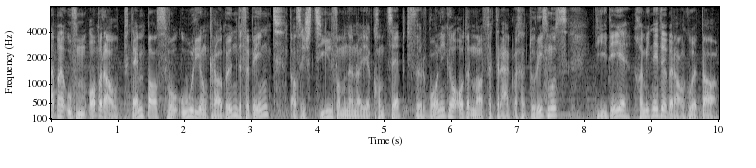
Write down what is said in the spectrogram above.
Leben auf dem Oberalp, dem Pass, wo Uri und Graubünden verbindet, das ist das Ziel eines neuen Konzept für Wohnungen oder noch verträglichen Tourismus. Die Ideen kommen nicht überall gut an.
